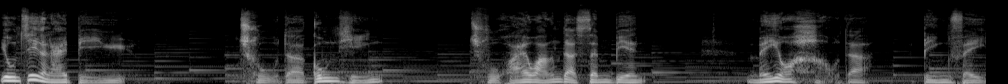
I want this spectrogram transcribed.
用这个来比喻楚的宫廷。楚怀王的身边没有好的嫔妃，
